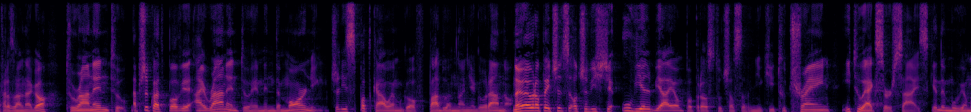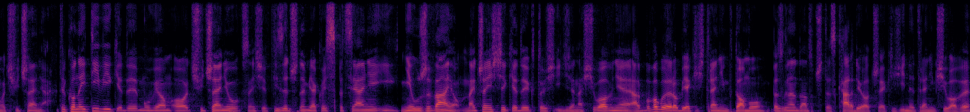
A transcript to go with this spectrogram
frazalnego to run into. Na przykład powie I ran into him in the morning, czyli spotkałem go, wpadłem na niego rano. No i Europejczycy oczywiście uwielbiają po prostu czasowniki to train i to exercise, kiedy mówią o ćwiczeniach. Tylko nativi, kiedy mówią o ćwiczeniu w sensie fizycznym, jakoś specjalnie ich nie używają. Najczęściej, kiedy ktoś idzie na siłownię albo w ogóle robi jakiś trening w domu, bez względu na to, czy to jest cardio, czy jakiś inny trening siłowy,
